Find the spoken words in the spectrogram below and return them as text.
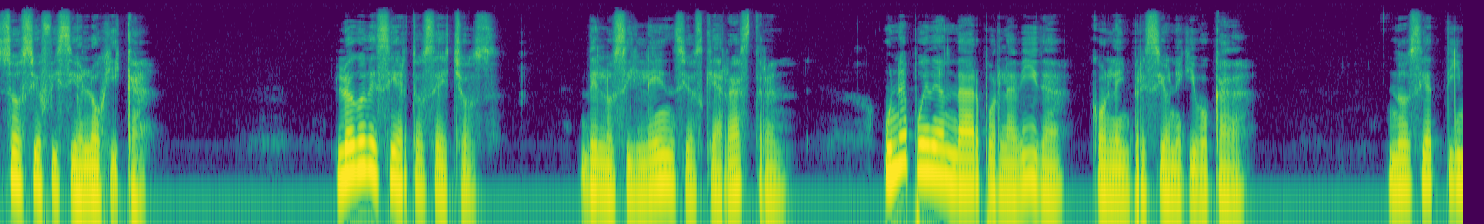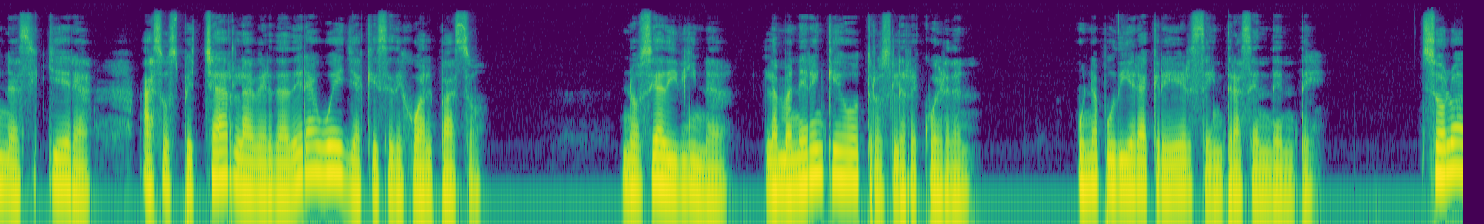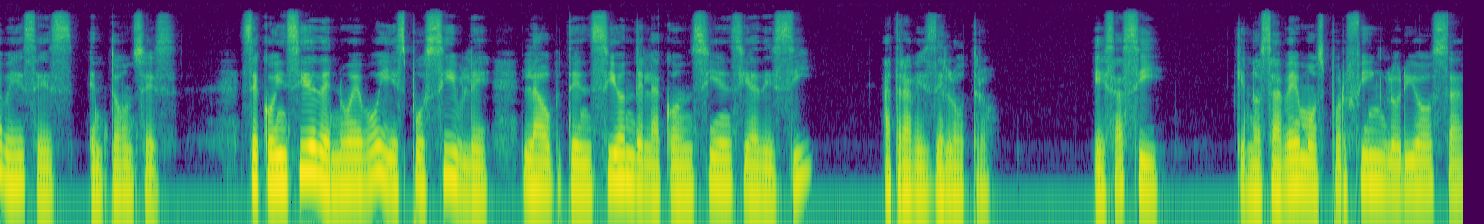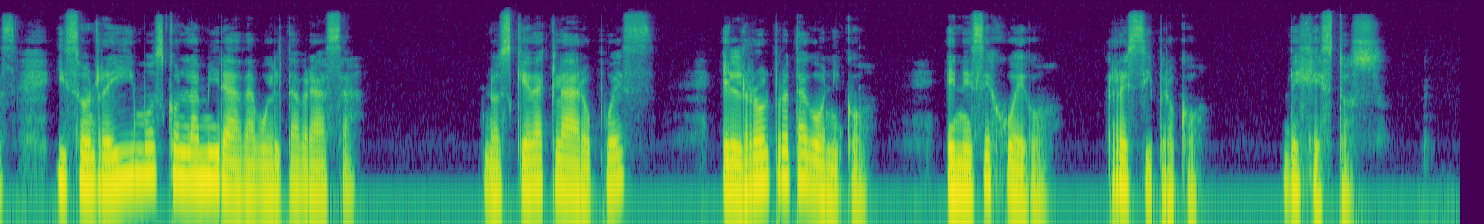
sociofisiológica. Luego de ciertos hechos, de los silencios que arrastran, una puede andar por la vida con la impresión equivocada. No se atina siquiera a sospechar la verdadera huella que se dejó al paso. No se adivina la manera en que otros le recuerdan. Una pudiera creerse intrascendente. Solo a veces, entonces, se coincide de nuevo y es posible la obtención de la conciencia de sí a través del otro. Es así que nos sabemos por fin gloriosas y sonreímos con la mirada vuelta a brasa. Nos queda claro, pues, el rol protagónico en ese juego recíproco de gestos.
